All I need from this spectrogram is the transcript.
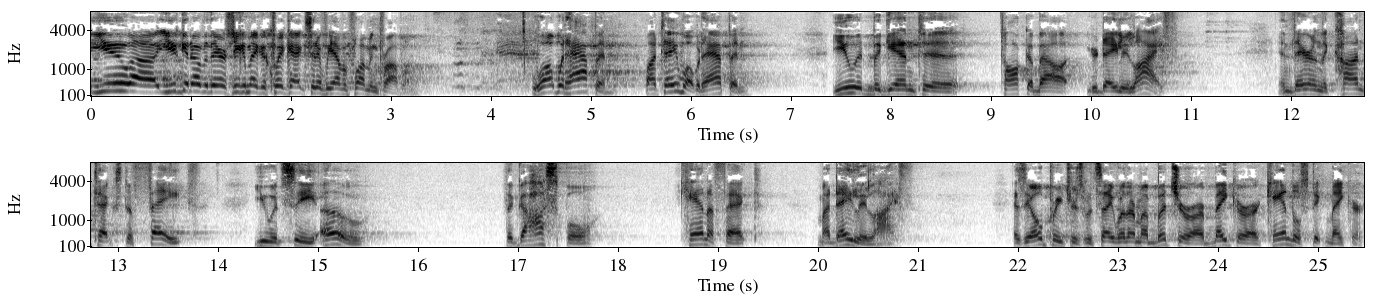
you, uh, you get over there so you can make a quick exit if we have a plumbing problem. What would happen? Well, I'll tell you what would happen. You would begin to talk about your daily life. And there, in the context of faith, you would see, oh, the gospel can affect my daily life. As the old preachers would say, whether I'm a butcher or a baker or a candlestick maker,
